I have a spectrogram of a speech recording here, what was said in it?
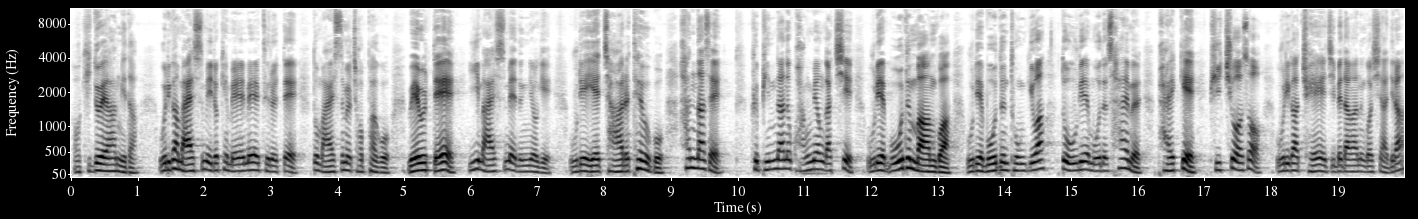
어, 기도해야 합니다. 우리가 말씀을 이렇게 매일매일 들을 때 또 말씀을 접하고 외울 때 이 말씀의 능력이 우리의 옛 자아를 태우고 한낮에 그 빛나는 광명같이 우리의 모든 마음과 우리의 모든 동기와 또 우리의 모든 삶을 밝게 비추어서 우리가 죄의 지배당하는 것이 아니라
